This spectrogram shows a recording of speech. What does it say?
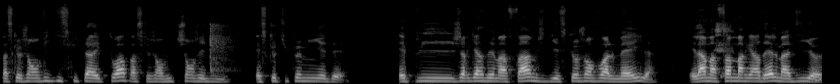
Parce que j'ai envie de discuter avec toi, parce que j'ai envie de changer de vie. Est-ce que tu peux m'y aider? Et puis j'ai regardé ma femme, j'ai dit est-ce que j'envoie le mail? Et là ma femme m'a regardé, elle m'a dit euh,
